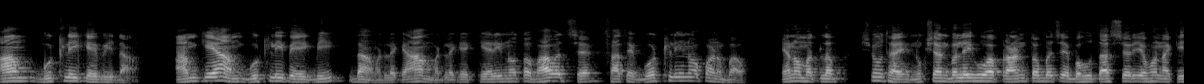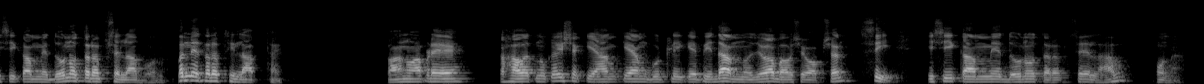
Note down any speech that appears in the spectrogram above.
આમ ગુઠલી કે ભી દામ. આમ કે આમ ગુઠલી પે એક બી દામ. એટલે કે આમ, એટલે કે કેરીનો તો ભાવ જ છે, સાથે ગોઠલીનો પણ ભાવ. એનો મતલબ શું થાય? નુકસાન ભલે હોવા પ્રાણ તો બચે, બહુ આશ્ચર્ય હોના કિસી કામ મેં દોનો તરફ સે લાભ હોના બંને તરફથી લાભ થાય. તો આનું આપણે કહાવતનું કહી શકીએ, આમ કે આમ ગુઠલી કે ભી દામનો જવાબ આવશે ઓપ્શન સી કિસી કામ મેં દોનો તરફ સે લાભ હોના.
